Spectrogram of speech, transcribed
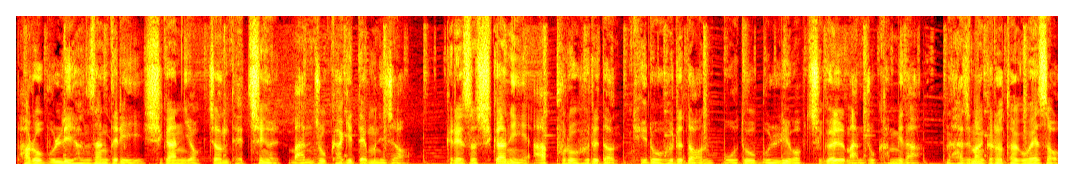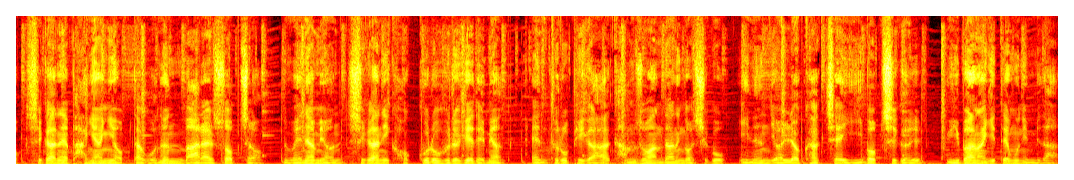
바로 물리 현상들이 시간 역전 대칭을 만족하기 때문이죠. 그래서 시간이 앞으로 흐르던 뒤로 흐르던 모두 물리 법칙을 만족합니다. 하지만 그렇다고 해서 시간의 방향이 없다고는 말할 수 없죠. 왜냐면 시간이 거꾸로 흐르게 되면 엔트로피가 감소한다는 것이고 이는 연력학 제2법칙을 위반하기 때문입니다.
